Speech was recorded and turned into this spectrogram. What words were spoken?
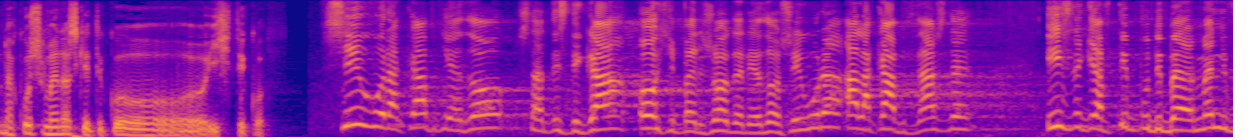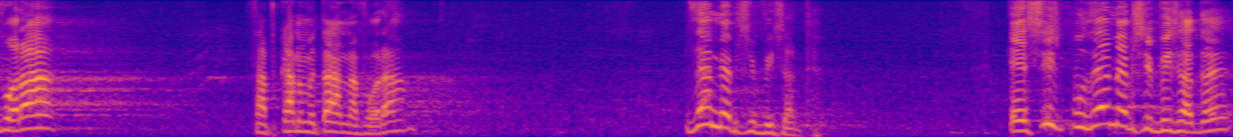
να ακούσουμε ένα σχετικό ηχητικό. Σίγουρα κάποιοι εδώ, στατιστικά, όχι περισσότεροι εδώ σίγουρα, αλλά κάποιοι θα είστε, είστε και αυτοί που την περασμένη φορά, θα κάνω μετά αναφορά, δεν με ψηφίσατε. Εσείς που δεν με ψηφίσατε,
